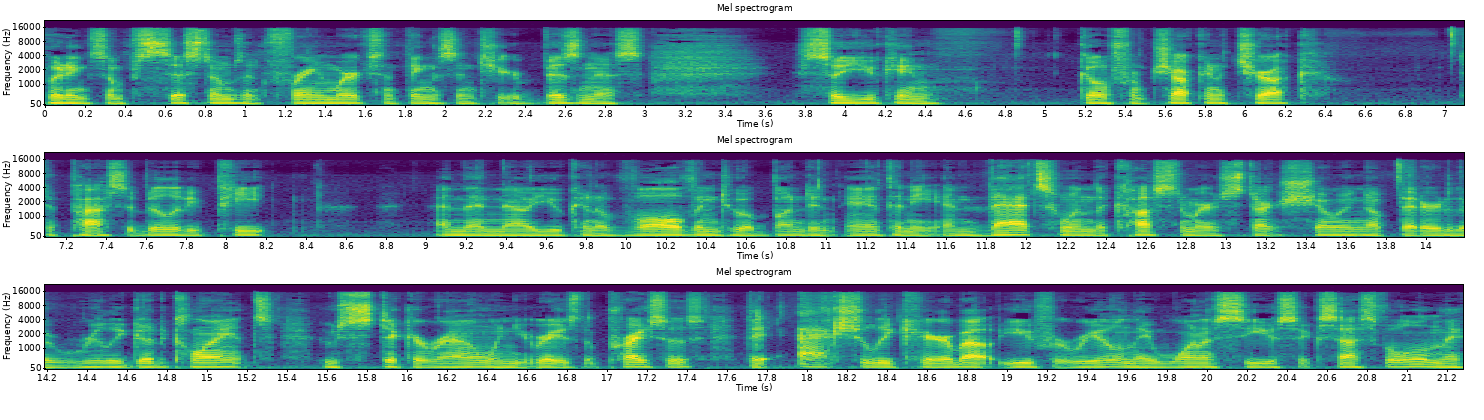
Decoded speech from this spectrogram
putting some systems and frameworks and things into your business so you can go from Chuck in a truck to possibility Pete. And then now you can evolve into abundant Anthony. And that's when the customers start showing up that are the really good clients who stick around when you raise the prices. They actually care about you for real and they want to see you successful and they,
